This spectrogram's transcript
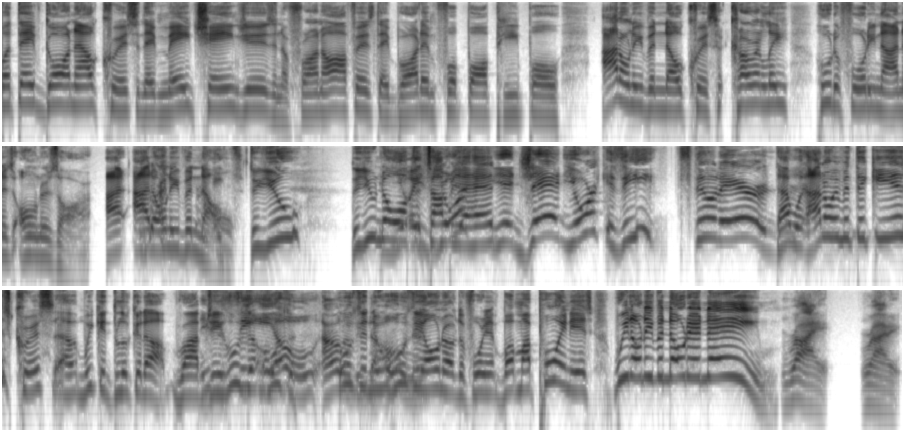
but they've gone out, Chris, and they've made changes in the front office. They brought in football people. I don't even know, Chris, currently who the 49ers owners are. I, I don't Right, even know. right. Do you? Do you know off the top of your head? Yeah, Jed York, is he still there? Or- That would, I don't even think he is, Chris. Uh, we could look it up. Rob G. Who's the, who's the, who's the the new who's the owner. owner of the 49ers? But my point is, we don't even know their name. Right, right.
